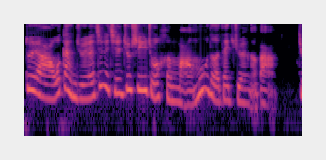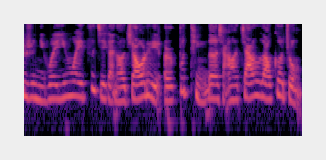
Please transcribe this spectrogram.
对啊，我感觉这个其实就是一种很盲目的在卷了吧，就是你会因为自己感到焦虑而不停的想要加入到各种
